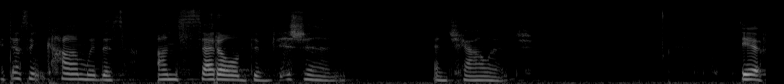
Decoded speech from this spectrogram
It doesn't come with this unsettled division and challenge. If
